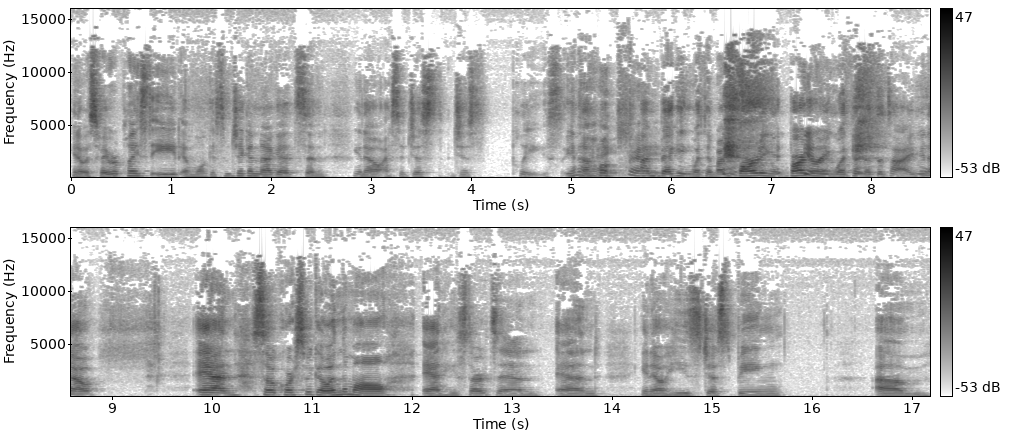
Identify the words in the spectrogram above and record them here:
you know, his favorite place to eat and we'll get some chicken nuggets. And, you know, I said, just, just please, you know, Right, I'm begging with him. I'm bartering, bartering with him at the time, you know. And so, of course, we go in the mall, and he starts in, and you know, he's just being um,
